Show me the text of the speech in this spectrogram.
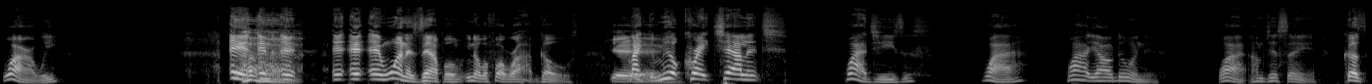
why are we? And and, and, and, and and one example, you know, before Rob goes, Yeah. like the milk crate challenge. Why, Jesus? Why? Why y'all doing this? Why? I'm just saying. Cause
